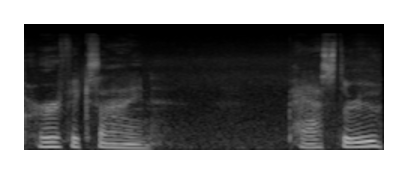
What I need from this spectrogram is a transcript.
Perfect sign. Pass through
